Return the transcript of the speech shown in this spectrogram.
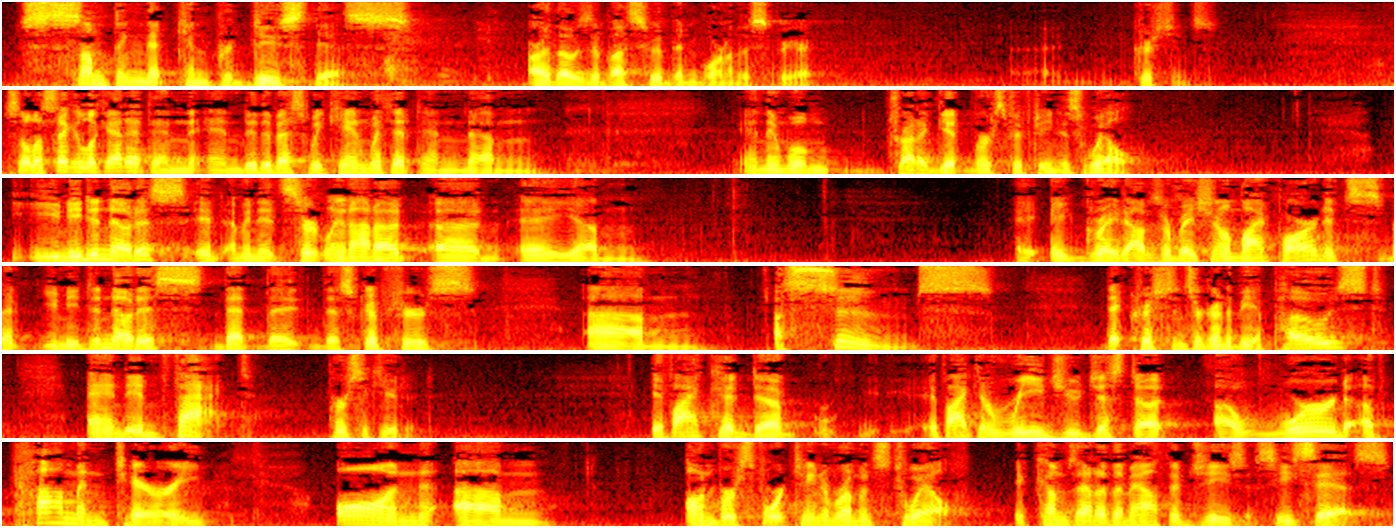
something that can produce this are those of us who have been born of the Spirit. Uh, Christians. So let's take a look at it and, and do the best we can with it, and um, and then we'll try to get verse 15 as well. You need to notice. It, I mean, it's certainly not a a, a, um, a, a great observation on my part. It's but you need to notice that the the scriptures um, assumes that Christians are going to be opposed and, in fact, persecuted if I could uh, if I could read you just a, a word of commentary on, um, on verse 14 of Romans 12. It comes out of the mouth of Jesus. He says,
